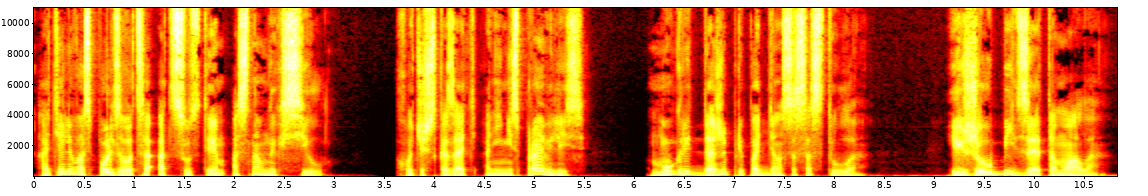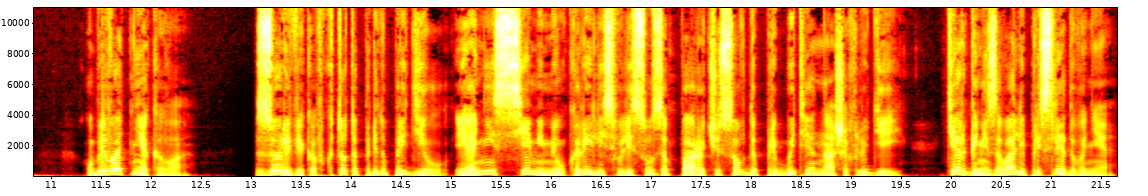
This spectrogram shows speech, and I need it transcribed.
Хотели воспользоваться отсутствием основных сил. Хочешь сказать, они не справились? Мугрид даже приподнялся со стула. Их же убить за это мало. Убивать некого. Зоревиков кто-то предупредил, и они с семьями укрылись в лесу за пару часов до прибытия наших людей. Те организовали преследование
